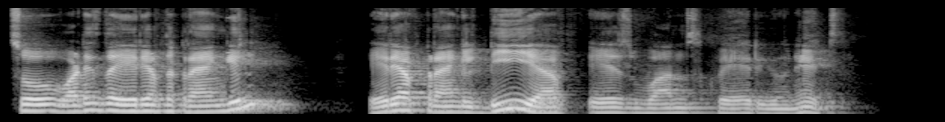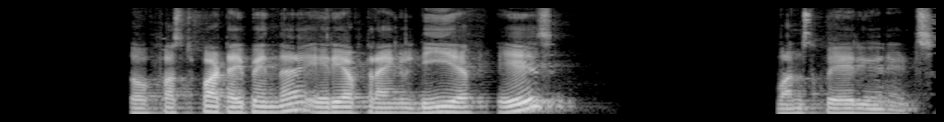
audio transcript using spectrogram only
So what is the area of the triangle? Area of triangle DF is 1 square unit. So first part type in the area of triangle DF is 1 square units.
